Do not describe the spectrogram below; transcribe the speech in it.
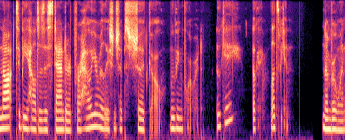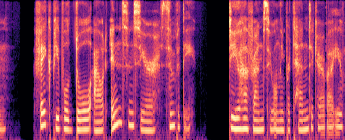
not to be held as a standard for how your relationships should go moving forward, okay? Okay, let's begin. Number one, Fake people dole out insincere sympathy. Do you have friends who only pretend to care about you?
